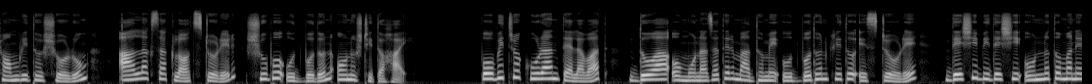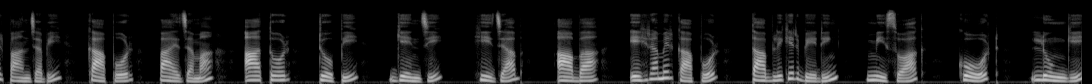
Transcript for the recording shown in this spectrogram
সমৃদ্ধ শোরুম আল আকসা ক্লথ স্টোরের শুভ উদ্বোধন অনুষ্ঠিত হয়। পবিত্র কুরআন তেলাওয়াত, দোয়া ও মোনাজাতের মাধ্যমে উদ্বোধনকৃত এ স্টোরে দেশি বিদেশি উন্নতমানের পাঞ্জাবি, কাপড়, পায়জামা, আতর, টোপি, গেঞ্জি হিজাব, আবা, এহরামের কাপড় তাবলিকের বেডিং, মিসওয়াক, কোট, লুঙ্গি,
